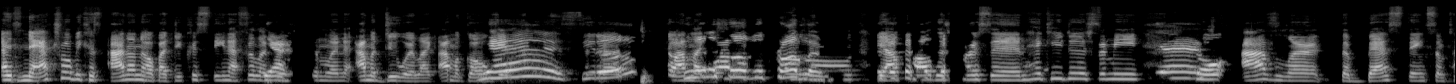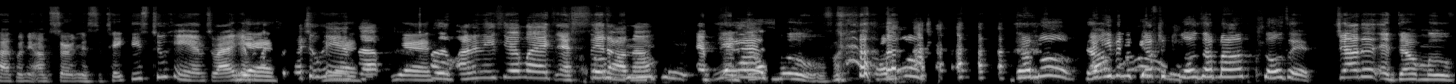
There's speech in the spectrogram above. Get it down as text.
It's natural because I don't know about you, Christine. I feel like yeah similar. I'm a doer. Like I'm a go. Yes, you know. So I'm you like, well, solve the problem. yeah, I'll call this person. Hey, can you do this for me? Yes. So I've learned the best thing sometimes when you're uncertain is to take these two hands, right? Yes. Put your hands yes. up. Yes. Put them underneath your legs and sit on them. And, yes. and don't move. don't move. Don't move. Don't and even move. if you have to close your mouth, close it. Shut it and don't move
